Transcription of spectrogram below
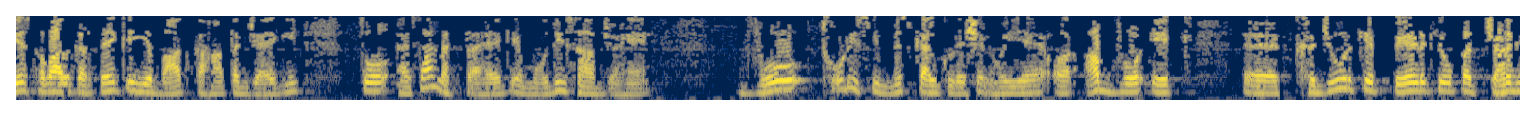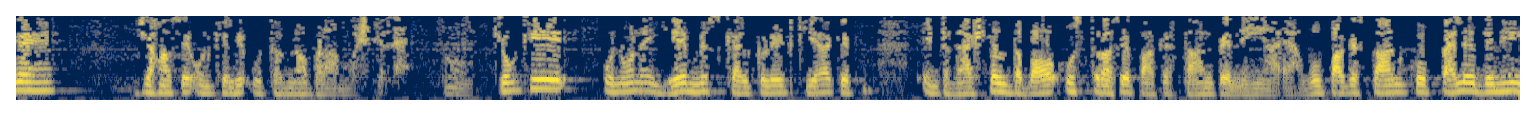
یہ سوال کرتے ہیں کہ یہ بات کہاں تک جائے گی تو ایسا لگتا ہے کہ مودی صاحب جو ہیں وہ تھوڑی سی مس کیلکولیشن ہوئی ہے اور اب وہ ایک کھجور کے پیڑ کے اوپر چڑھ گئے ہیں جہاں سے ان کے لیے اترنا بڑا مشکل ہے۔ کیونکہ انہوں نے یہ مس کیلکولیٹ کیا کہ انٹرنیشنل دباؤ اس طرح سے پاکستان پہ نہیں آیا۔ وہ پاکستان کو پہلے دن ہی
